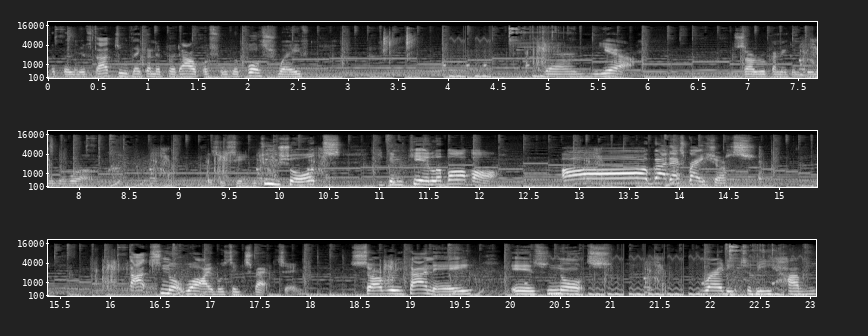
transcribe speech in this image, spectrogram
Because if that's all they're gonna put out before the boss wave, then yeah. So Rukani can do the work. As you see in two shots, he can kill a Baba. Oh, God, that's gracious. That's not what I was expecting. Sarukani is not ready to be having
